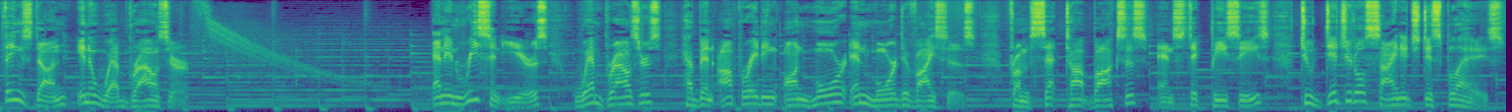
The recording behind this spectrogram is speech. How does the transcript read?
Things done in a web browser. And in recent years, web browsers have been operating on more and more devices, from set top boxes and stick PCs to digital signage displays.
